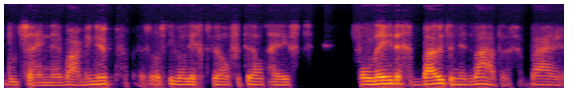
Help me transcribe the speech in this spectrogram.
doet zijn warming-up, zoals hij wellicht wel verteld heeft volledig buiten het water. Waar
